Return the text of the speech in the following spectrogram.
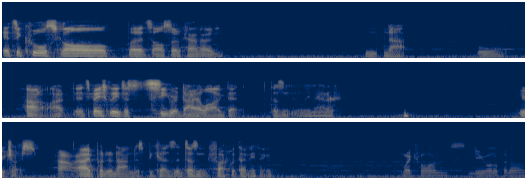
it's a cool skull, but it's also kind of not cool. I don't know. I, it's basically just secret dialogue that doesn't really matter. Your choice. Oh, I put it on just because it doesn't fuck with anything. which ones do you want to put on?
